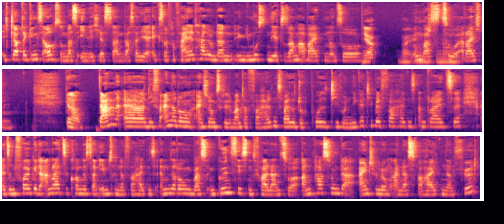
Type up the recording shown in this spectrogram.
Ich glaube, da ging es auch so um was ähnliches dann, dass er die extra verfeindet hat und dann irgendwie mussten die ja zusammenarbeiten und so, ja, um was genau. zu erreichen. Genau. Dann äh, die Veränderung einstellungsrelevanter Verhaltensweise durch positive und negative Verhaltensanreize. Also infolge der Anreize kommt es dann eben zu einer Verhaltensänderung, was im günstigsten Fall dann zur Anpassung der Einstellung an das Verhalten dann führt.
